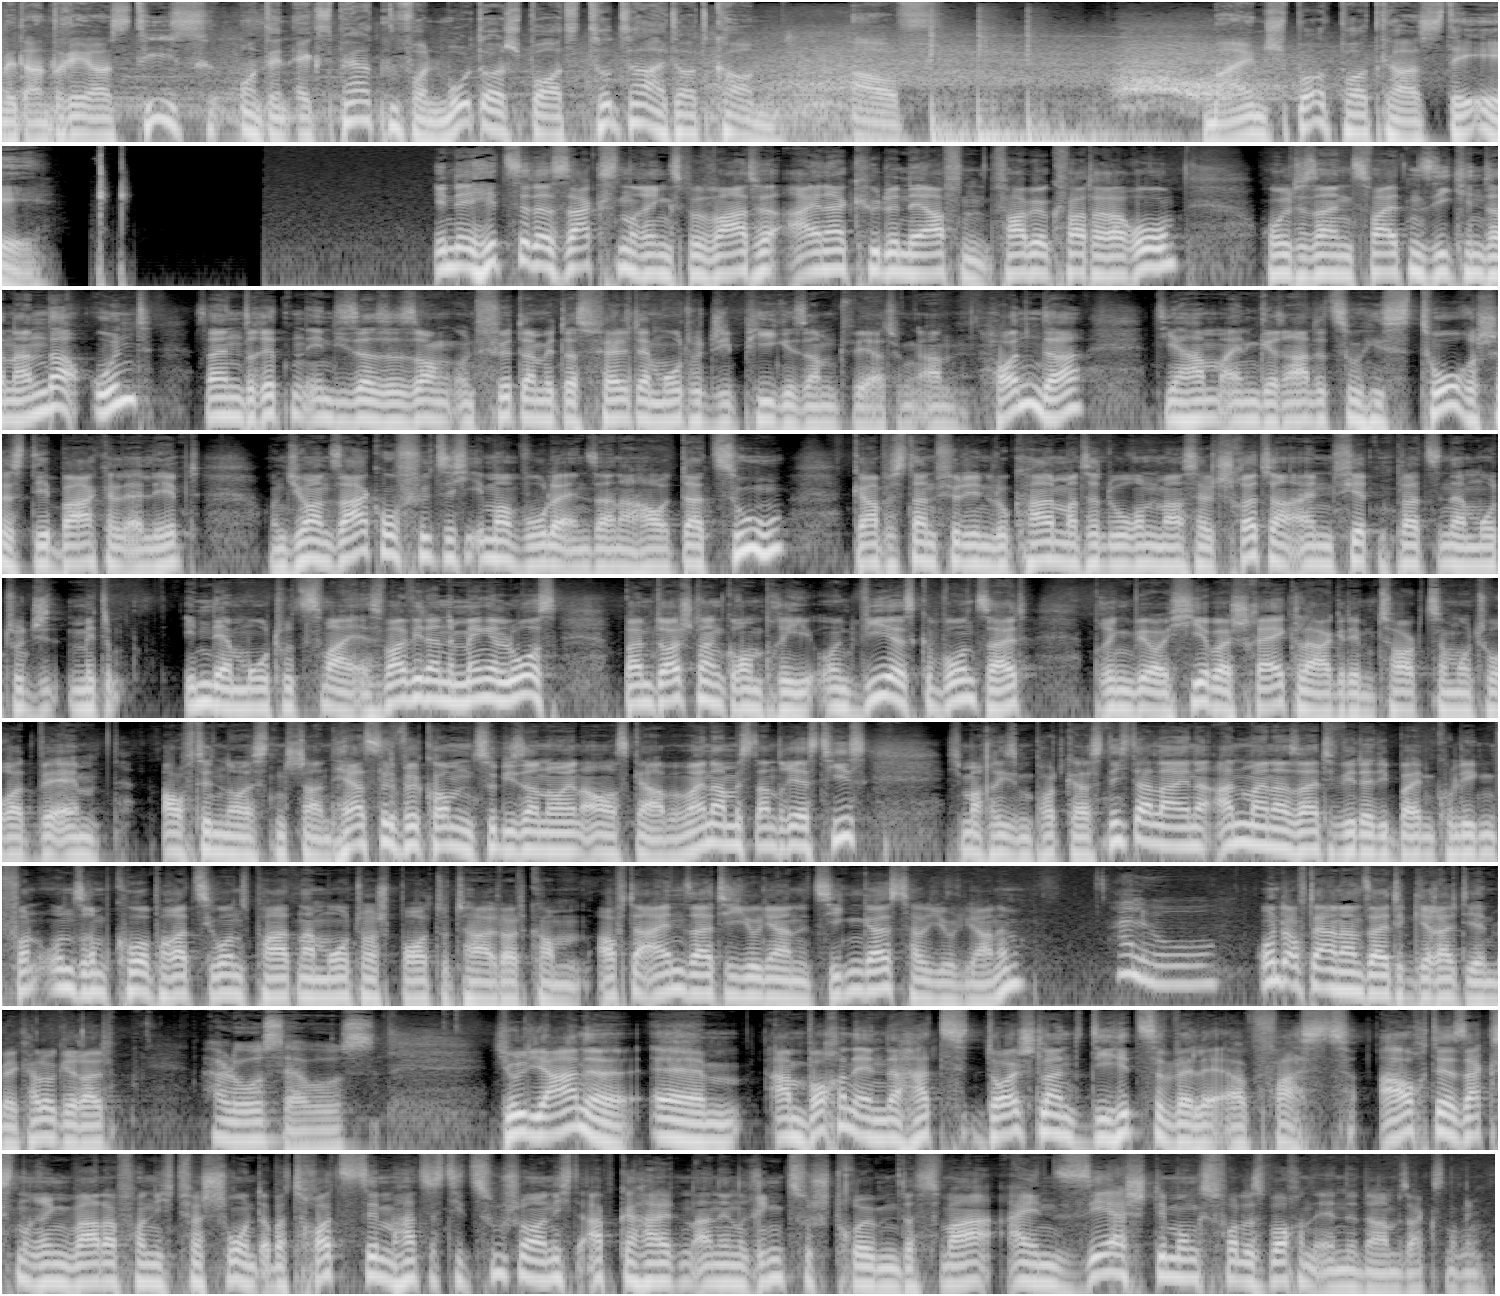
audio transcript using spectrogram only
mit Andreas Thies und den Experten von motorsporttotal.com auf meinsportpodcast.de. In der Hitze des Sachsenrings bewahrte einer kühle Nerven. Fabio Quattararo holte seinen zweiten Sieg hintereinander und seinen dritten in dieser Saison und führt damit das Feld der MotoGP-Gesamtwertung an. Honda, die haben ein geradezu historisches Debakel erlebt und Johann Sarko fühlt sich immer wohler in seiner Haut. Dazu gab es dann für den Lokalmatadoren Marcel Schrötter einen vierten Platz in der Moto mit in der Moto 2. Es war wieder eine Menge los beim Deutschland Grand Prix und wie ihr es gewohnt seid, bringen wir euch hier bei Schräglage, dem Talk zur Motorrad WM, auf den neuesten Stand. Herzlich willkommen zu dieser neuen Ausgabe. Mein Name ist Andreas Thies. Ich mache diesen Podcast nicht alleine. An meiner Seite wieder die beiden Kollegen von unserem Kooperationspartner motorsporttotal.com. Auf der einen Seite Juliane Ziegengeist. Hallo Juliane. Hallo. Und auf der anderen Seite Gerald Dierenbeck. Hallo Gerald. Hallo, Servus. Juliane, ähm, am Wochenende hat Deutschland die Hitzewelle erfasst. Auch der Sachsenring war davon nicht verschont, aber trotzdem hat es die Zuschauer nicht abgehalten, an den Ring zu strömen. Das war ein sehr stimmungsvolles Wochenende da am Sachsenring.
